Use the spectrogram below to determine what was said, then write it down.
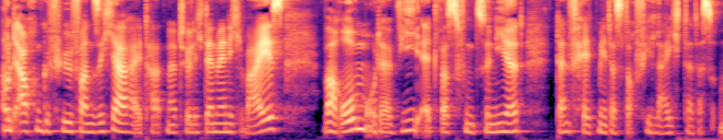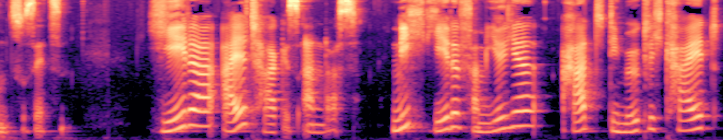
Und auch ein Gefühl von Sicherheit hat natürlich, denn wenn ich weiß, warum oder wie etwas funktioniert, dann fällt mir das doch viel leichter, das umzusetzen. Jeder Alltag ist anders. Nicht jede Familie hat die Möglichkeit,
